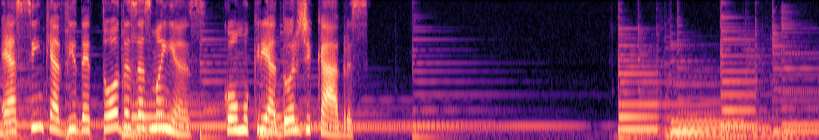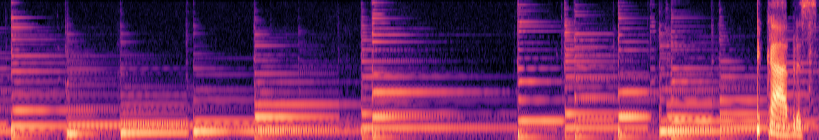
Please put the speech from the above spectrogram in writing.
É assim que a vida é todas as manhãs, como criador de cabras. Cabras.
